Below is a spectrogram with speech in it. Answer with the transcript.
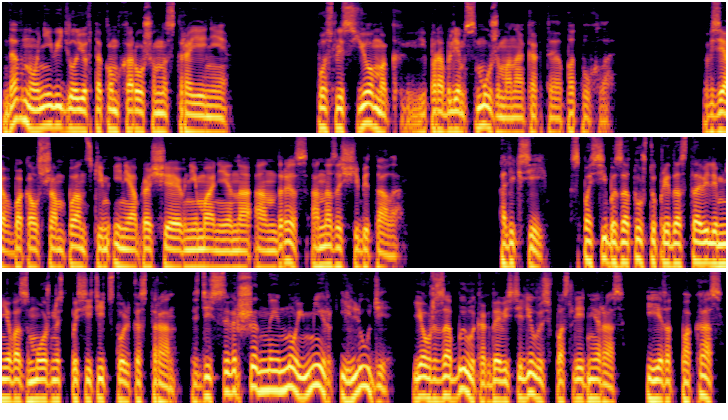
Давно не видел ее в таком хорошем настроении. После съемок и проблем с мужем она как-то потухла. Взяв бокал с шампанским и не обращая внимания на Андрес, она защебетала. «Алексей, Спасибо за то, что предоставили мне возможность посетить столько стран. Здесь совершенно иной мир и люди. Я уже забыла, когда веселилась в последний раз. И этот показ,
